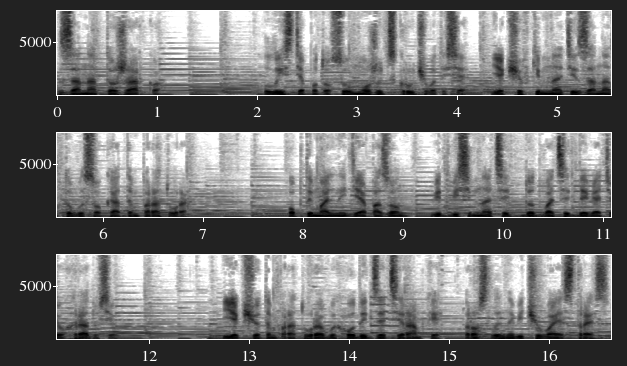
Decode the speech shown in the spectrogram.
Занадто жарко. Листя потосу можуть скручуватися, якщо в кімнаті занадто висока температура. Оптимальний діапазон від 18 до 29 градусів. Якщо температура виходить за ці рамки, рослина відчуває стрес.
